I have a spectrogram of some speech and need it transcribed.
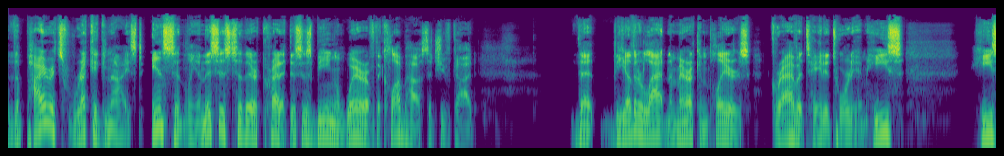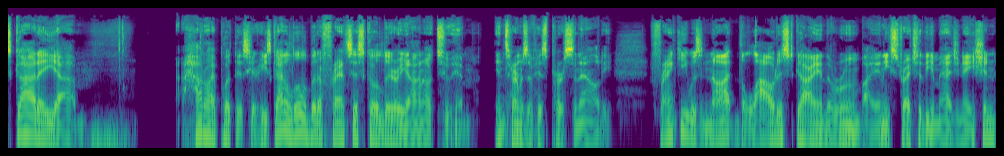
the Pirates recognized instantly, and this is to their credit, this is being aware of the clubhouse that you've got, that the other Latin American players gravitated toward him. He's he's got a um, how do I put this here? He's got a little bit of Francisco Liriano to him in terms of his personality. Frankie was not the loudest guy in the room by any stretch of the imagination,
